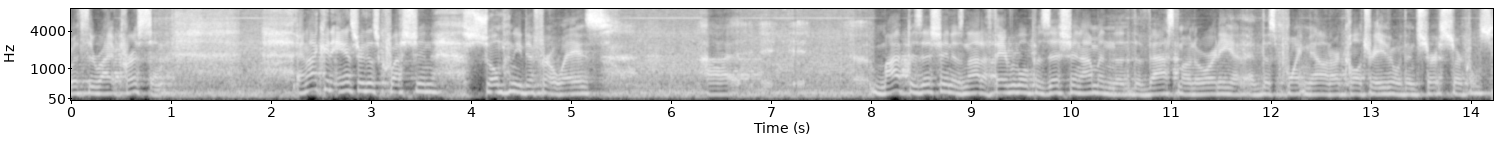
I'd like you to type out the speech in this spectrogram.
with the right person? And I could answer this question so many different ways. Uh, my position is not a favorable position. I'm in the, the vast minority at, at this point now in our culture, even within church circles.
